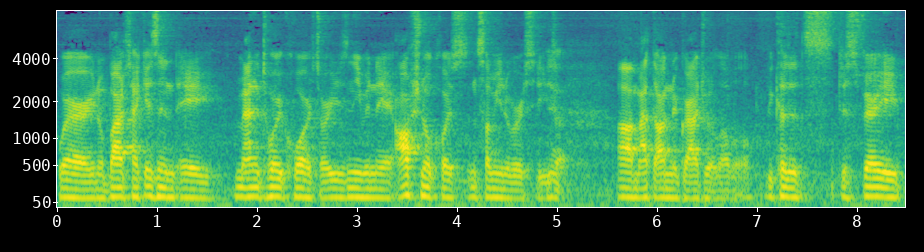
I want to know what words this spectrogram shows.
where you know biotech isn't a mandatory course or isn't even a optional course in some universities. Yeah. Um, at the undergraduate level because it's just very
